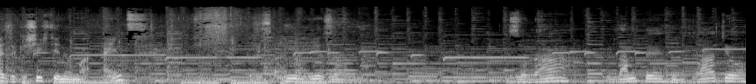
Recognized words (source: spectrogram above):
Also Geschichte Nummer 1. Das ist einmal hier so eine Solarlampe mit Radio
